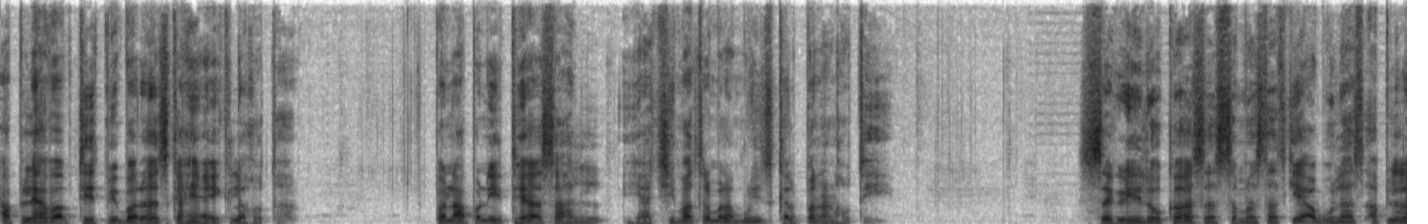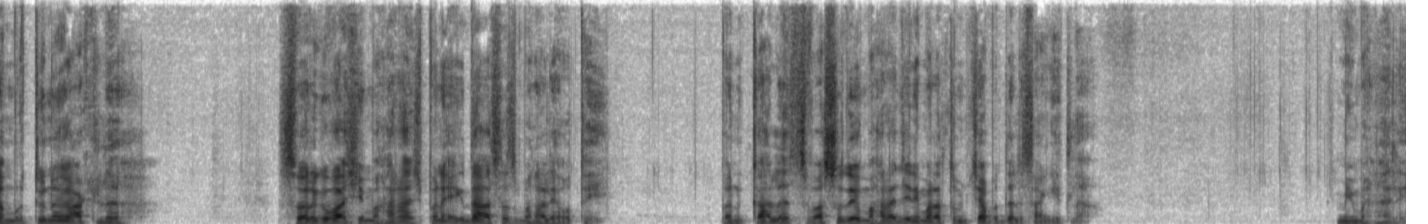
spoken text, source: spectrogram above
आपल्या बाबतीत मी बरंच काही ऐकलं होतं पण आपण इथे असाल ह्याची मात्र मला मुळीच कल्पना नव्हती. सगळी लोक असंच समजतात की आबूलाच आपल्याला मृत्यूनं गाठलं. स्वर्गवासी महाराज पण एकदा असंच म्हणाले होते पण कालच वासुदेव महाराजांनी मला तुमच्याबद्दल सांगितलं. मी म्हणाले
